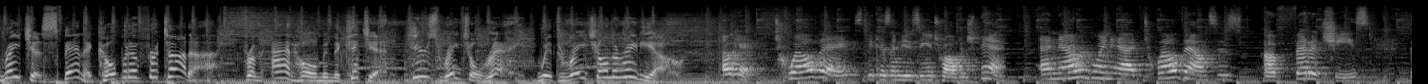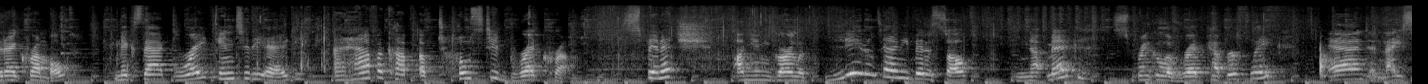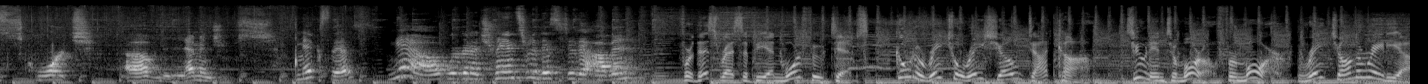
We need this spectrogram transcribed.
Rach's Spanakopita Frittata. From at home in the kitchen, here's Rachael Ray with Rach on the radio. Okay, 12 eggs because I'm using a 12 inch pan. And now we're going to add 12 ounces of feta cheese that I crumbled. Mix that right into the egg. A half a cup of toasted breadcrumbs, spinach, onion, garlic, little tiny bit of salt, nutmeg, sprinkle of red pepper flake, and a nice squirt of lemon juice. Mix this. Now we're gonna transfer this to the oven. For this recipe and more food tips, go to rachaelrayshow.com. Tune in tomorrow for more Rach on the Radio.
